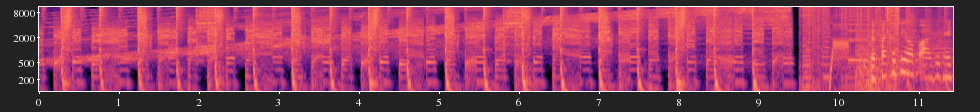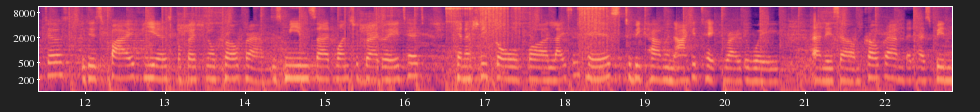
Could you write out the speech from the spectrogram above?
Thank you. The Faculty of Architecture it is five years professional program. This means that once you graduated, you can actually go for a license to become an architect right away. And it's a program that has been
